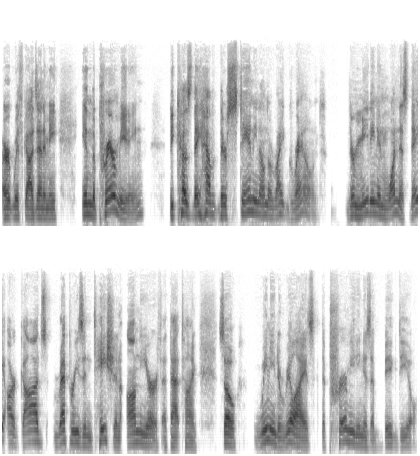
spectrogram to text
or with God's enemy in the prayer meeting because they have they're standing on the right ground. They're meeting in oneness. They are God's representation on the earth at that time. So we need to realize the prayer meeting is a big deal.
